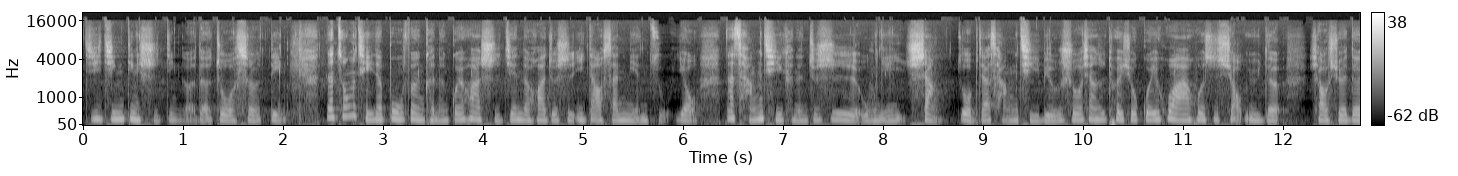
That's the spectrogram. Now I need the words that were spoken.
基金定时定额的做设定。那中期的部分可能规划时间的话，就是一到三年左右。那长期可能就是五年以上做比较长期，比如说像是退休规划啊，或是小育的小学的。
